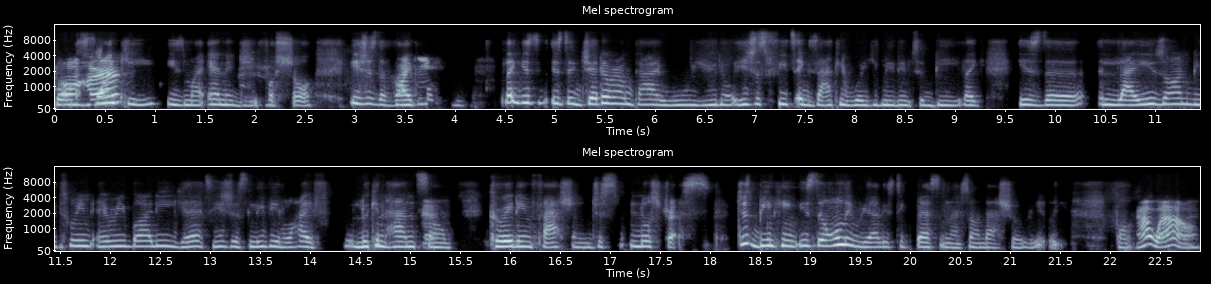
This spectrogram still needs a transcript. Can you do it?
But. Frankie is my energy for sure. It's just the vibe. Like it's, it's the general guy who you know he just fits exactly where you need him to be. Like is the liaison between everybody. Yes, he's just living life, looking handsome, creating fashion, just no stress, just being him. He's the only realistic person I saw on that show, really. But Oh wow.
